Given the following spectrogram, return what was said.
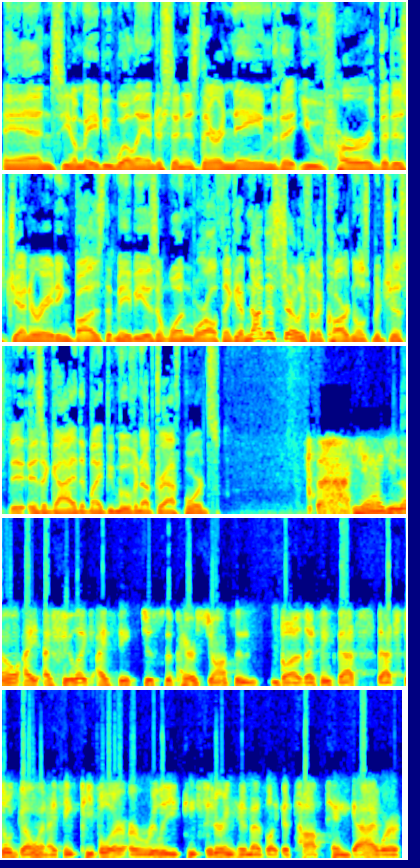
and you know maybe Will Anderson, is there a name that you've heard that is generating buzz that maybe isn't one we're all thinking of? Not necessarily for the Cardinals, but just is a guy that might be moving up draft boards. Yeah, you know, I, I feel like I think just the Paris Johnson buzz. I think that's that's still going. I think people are, are really considering him as like a top ten guy. Where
